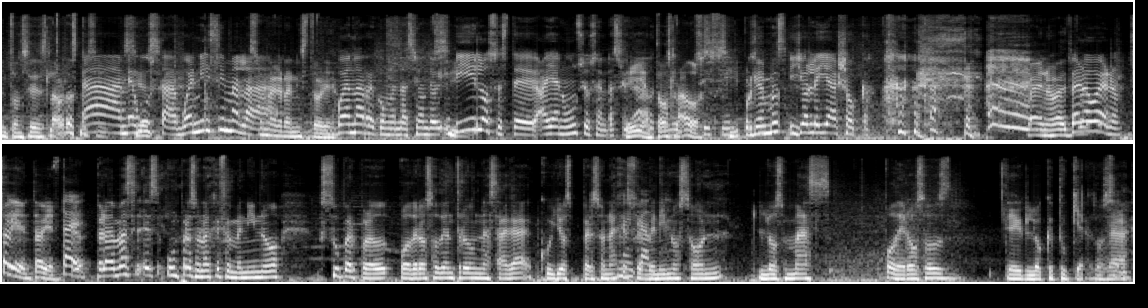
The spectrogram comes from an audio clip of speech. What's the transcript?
Entonces, la verdad es que sí, Ah, me sí es- gusta, buenísima la. es una gran historia. Buena recomendación de hoy. Sí. Vi los, este, hay anuncios en la Sí, ciudad. en todos lados. Sí, Sí, sí. porque además Y yo leía a Shoka. Bueno, Pero bueno, Está sí, bien, está bien. está pero, bien. pero además es un personaje femenino súper poderoso dentro de una saga cuyos Me personajes femeninos son los más poderosos de lo que tú quieras. O sea, Sí.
